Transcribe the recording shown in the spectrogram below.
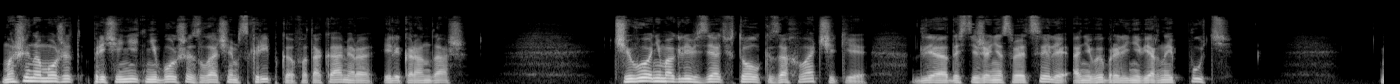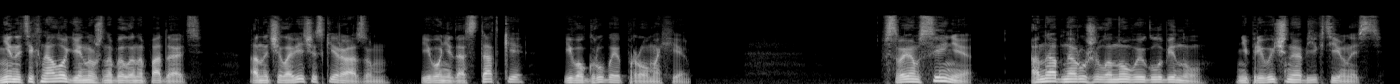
Машина может причинить не больше зла, чем скрипка, фотокамера или карандаш. Чего не могли взять в толк захватчики, для достижения своей цели они выбрали неверный путь. Не на технологии нужно было нападать, а на человеческий разум, его недостатки, его грубые промахи. В своем сыне она обнаружила новую глубину, непривычную объективность.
